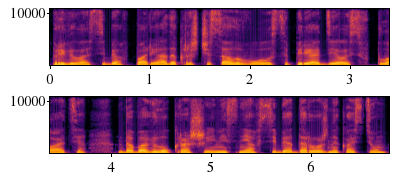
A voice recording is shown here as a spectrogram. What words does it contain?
Привела себя в порядок, расчесала волосы, переоделась в платье, добавила украшений, сняв с себя дорожный костюм,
